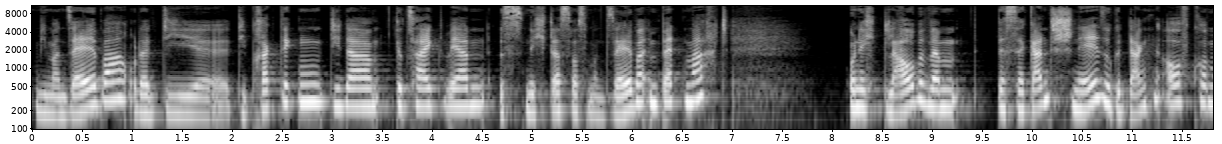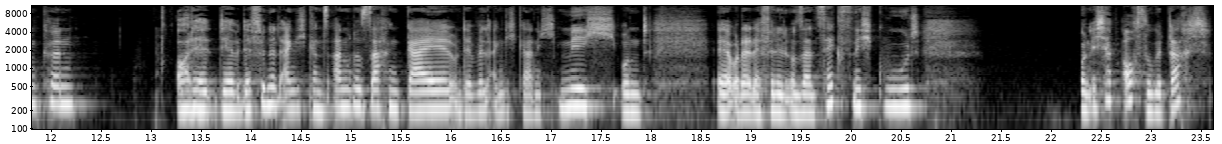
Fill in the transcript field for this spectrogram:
wie man selber oder die, die Praktiken, die da gezeigt werden, ist nicht das, was man selber im Bett macht. Und ich glaube, wenn, dass da ganz schnell so Gedanken aufkommen können, oh, der, der, der findet eigentlich ganz andere Sachen geil und der will eigentlich gar nicht mich und äh, oder der findet unseren Sex nicht gut. Und ich habe auch so gedacht,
